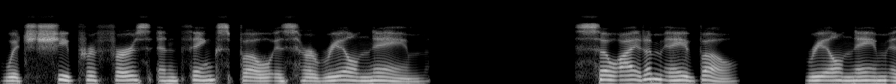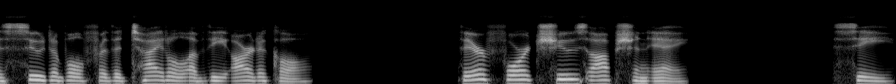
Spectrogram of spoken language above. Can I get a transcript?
which she prefers and thinks Bo is her real name. So item A Bo, real name is suitable for the title of the article. Therefore choose option A. C.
